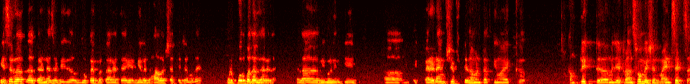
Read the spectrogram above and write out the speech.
हे सगळं करण्यासाठी जो जो काही प्रकार आहे ते गेल्या दहा वर्षात त्याच्यामध्ये भरपूर बदल झालेला आहे. त्याला मी म्हणेन की एक पॅराडाईम शिफ्ट त्याला म्हणतात किंवा एक कंप्लीट म्हणजे ट्रान्सफॉर्मेशन माइंडसेटचा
